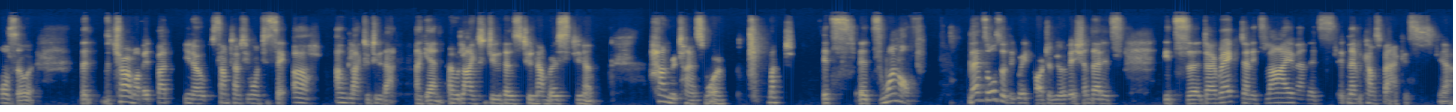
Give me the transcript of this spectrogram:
also the, the charm of it but you know sometimes you want to say oh i would like to do that again. I would like to do those two numbers you know 100 times more. But it's it's one off that's also the great part of eurovision that it's it's uh, direct and it's live and it's it never comes back. It's yeah.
